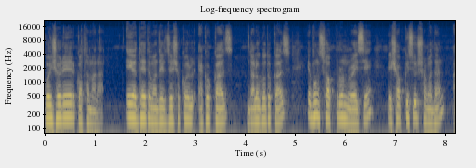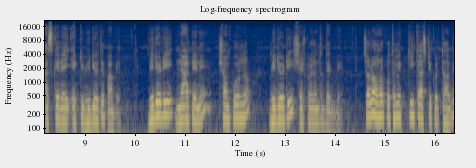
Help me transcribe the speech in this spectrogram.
কৈশোরের কথামালা। এই অধ্যায়ে তোমাদের যে সকল একক কাজ, দলগত কাজ এবং সপূরণ রয়েছে এই সব কিছুর সমাধান আজকের এই একটি ভিডিওতে পাবে। ভিডিওটি না টেনে সম্পূর্ণ ভিডিওটি শেষ পর্যন্ত দেখবে। চলো আমরা প্রথমে কি কাজটি করতে হবে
